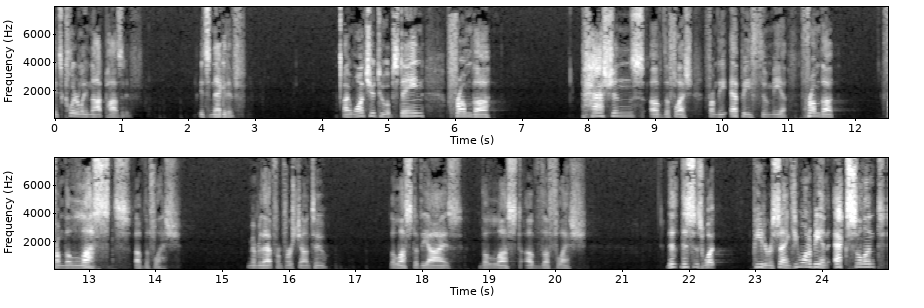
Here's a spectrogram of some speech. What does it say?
it's clearly not positive, it's negative. I want you to abstain from the passions of the flesh, from the epithumia, from the, from the lusts of the flesh. Remember that from 1 John 2? The lust of the eyes, the lust of the flesh. This, this is what Peter is saying. If you want to be an excellent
